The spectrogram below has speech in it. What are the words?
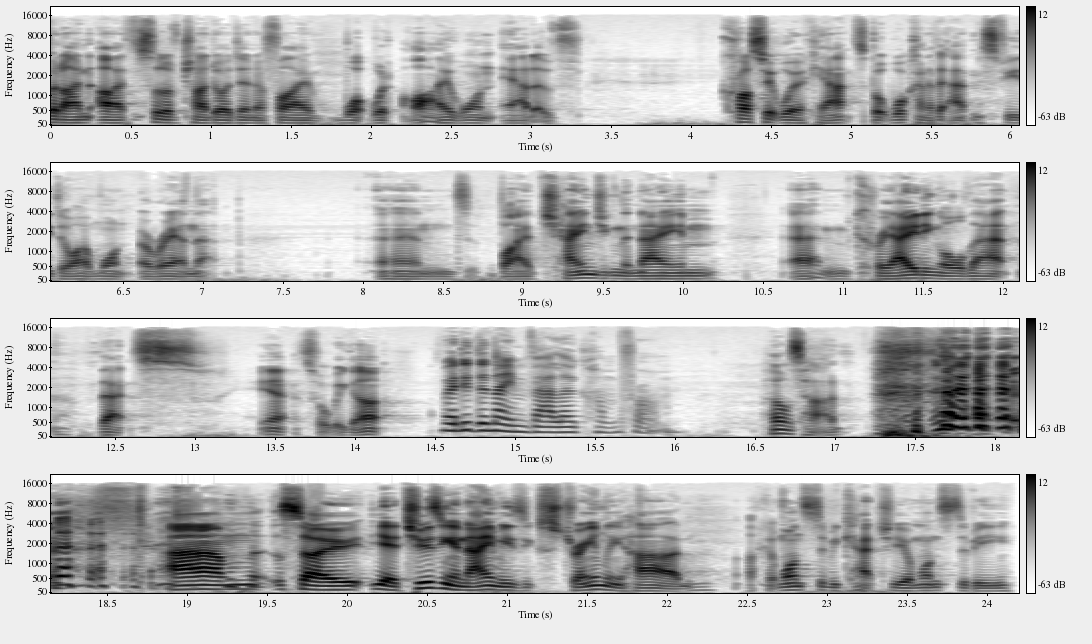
but I, I sort of tried to identify what would I want out of CrossFit workouts, but what kind of atmosphere do I want around that? And by changing the name and creating all that, that's yeah, that's what we got. Where did the name Valor come from? That was hard. um, so yeah, choosing a name is extremely hard. Like it wants to be catchy, it wants to be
